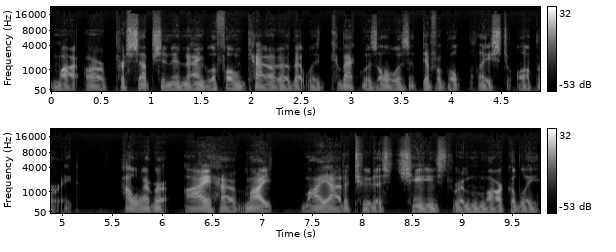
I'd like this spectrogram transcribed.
my, our perception in Anglophone Canada that was Quebec was always a difficult place to operate. However, I have my my attitude has changed remarkably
